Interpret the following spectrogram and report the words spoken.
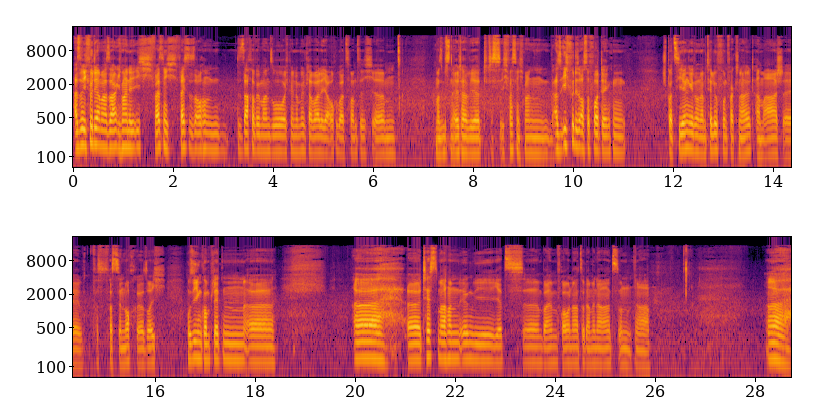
Also ich würde ja mal sagen, ich meine, ich weiß nicht, vielleicht ist es auch eine Sache, wenn man so, ich bin mittlerweile ja auch über 20, ähm, man so ein bisschen älter wird, das, ich weiß nicht, man, also ich würde auch sofort denken, spazieren geht und am Telefon verknallt, am Arsch, ey, was, was denn noch? Soll ich, muss ich einen kompletten äh, äh, äh, Test machen, irgendwie jetzt äh, beim Frauenarzt oder Männerarzt und ja. Ah,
